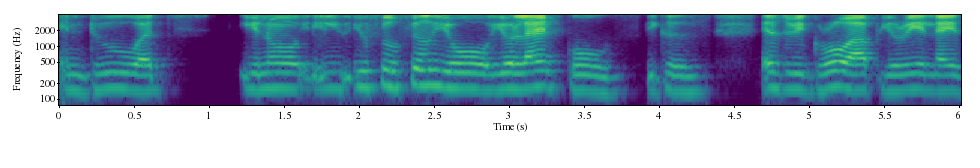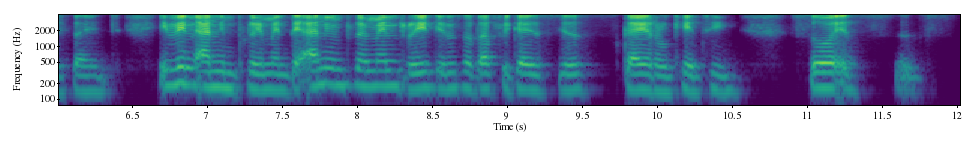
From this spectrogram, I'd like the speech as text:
and do what you know you, you fulfill your your life goals. Because as we grow up you realize that even unemployment the unemployment rate in south africa is just skyrocketing. So it's it's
